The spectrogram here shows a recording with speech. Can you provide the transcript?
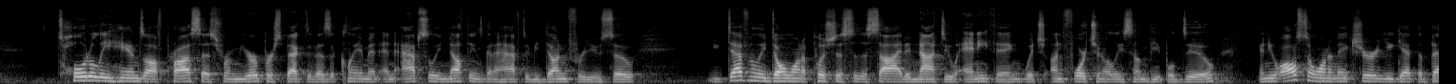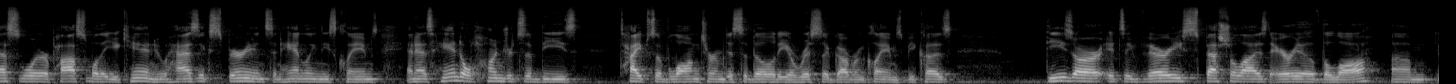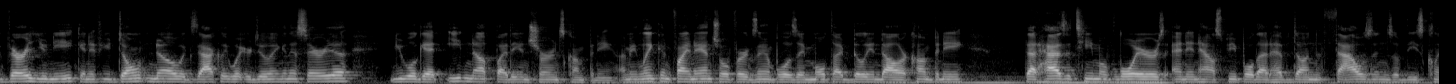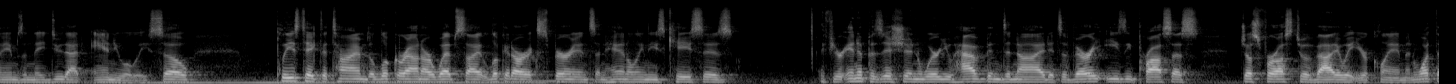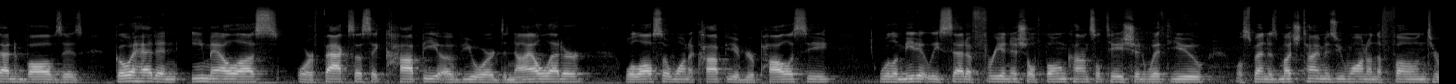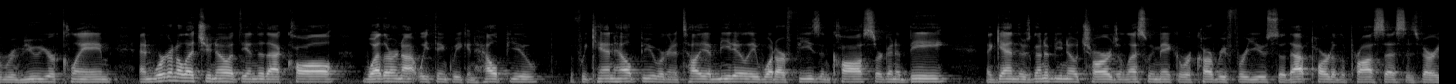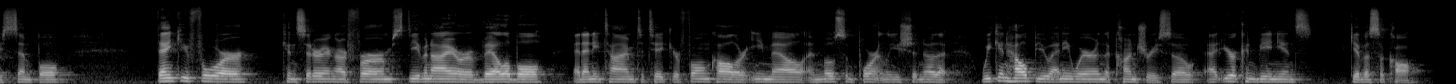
totally hands-off process from your perspective as a claimant, and absolutely nothing's going to have to be done for you. So you definitely don't want to push this to the side and not do anything, which unfortunately some people do. And you also want to make sure you get the best lawyer possible that you can who has experience in handling these claims and has handled hundreds of these types of long-term disability ERISA governed claims because these are it's a very specialized area of the law um, very unique. And if you don't know exactly what you're doing in this area you will get eaten up by the insurance company. I mean lincoln financial for example is a multi-billion dollar company that has a team of lawyers and in-house people that have done thousands of these claims and they do that annually. So please take the time to look around our website, look at our experience in handling these cases. If you're in a position where you have been denied, it's a very easy process just for us to evaluate your claim. And what that involves is go ahead and email us or fax us a copy of your denial letter. We'll also want a copy of your policy. We'll immediately set a free initial phone consultation with you. We'll spend as much time as you want on the phone to review your claim. And we're going to let you know at the end of that call whether or not we think we can help you. If we can help you, we're going to tell you immediately what our fees and costs are going to be. Again, there's going to be no charge unless we make a recovery for you, so that part of the process is very simple. Thank you for considering our firm. Steve and I are available at any time to take your phone call or email, and most importantly, you should know that we can help you anywhere in the country. So at your convenience, give us a call.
